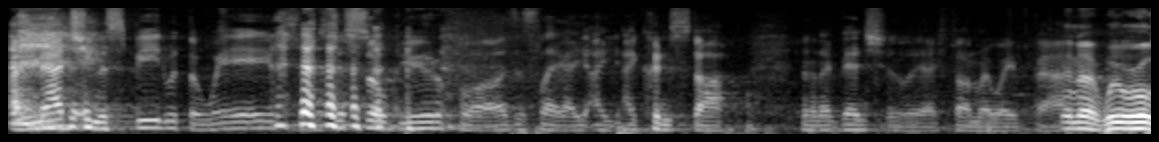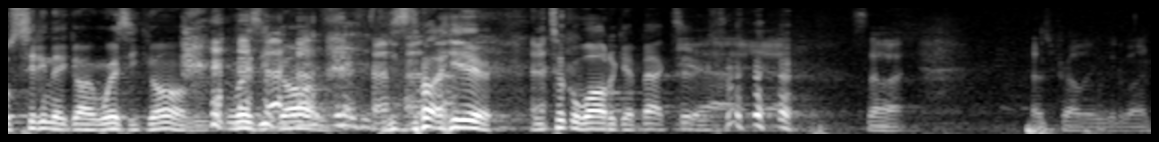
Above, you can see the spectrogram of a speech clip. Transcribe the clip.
I'm matching the speed with the waves. It's just so beautiful. I was just like, I, I, I couldn't stop. And then eventually, I found my way back. I know, we were all sitting there going, where's he gone? Where's he gone? He's not here. It took a while to get back too. Yeah, yeah. So that's probably a good one.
